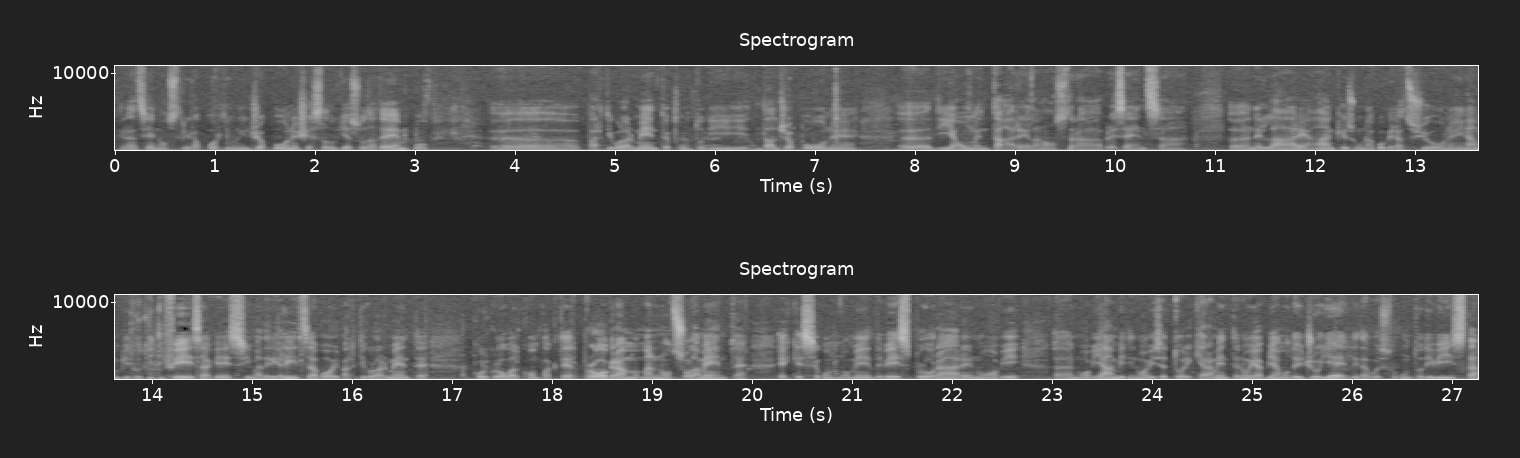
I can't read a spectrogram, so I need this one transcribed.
grazie ai nostri rapporti con il Giappone. Ci è stato chiesto da tempo eh, particolarmente appunto di, dal Giappone eh, di aumentare la nostra presenza eh, nell'area anche su una cooperazione in ambito di difesa che si materializza poi particolarmente col Global Compact Air Program, ma non solamente, e che secondo me deve esplorare nuovi, eh, nuovi ambiti, nuovi settori. Chiaramente noi abbiamo dei gioielli da questo punto di vista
